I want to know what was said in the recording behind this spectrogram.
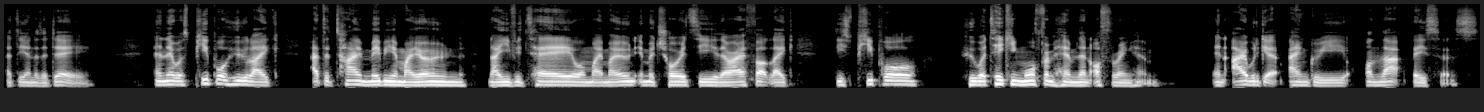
at the end of the day. And there was people who like at the time, maybe in my own naivete or my, my own immaturity, there I felt like these people who were taking more from him than offering him. And I would get angry on that basis.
